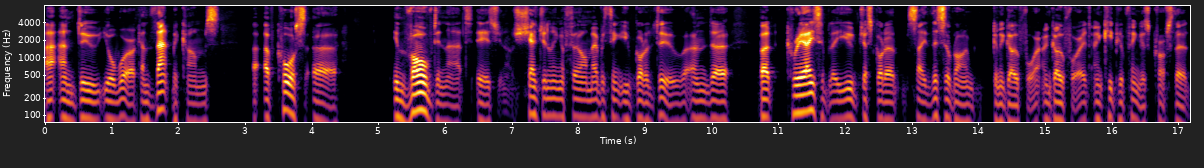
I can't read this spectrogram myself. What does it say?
uh, and do your work. And that becomes, uh, of course, uh, involved in that is, you know, scheduling a film, everything you've got to do. And, uh, but creatively, you've just got to say, this is what I'm going to go for it and go for it and keep your fingers crossed that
